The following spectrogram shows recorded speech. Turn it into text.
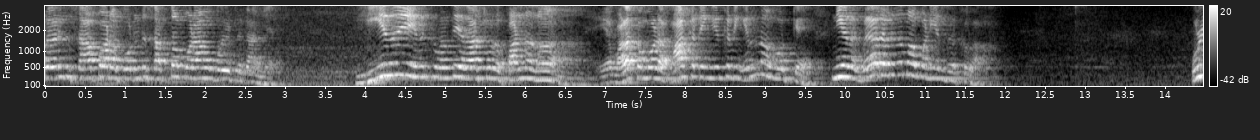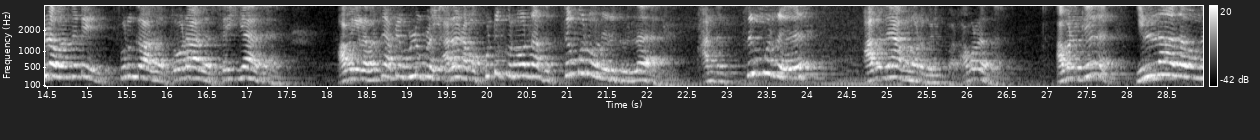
பேருக்கு சாப்பாடை போட்டுட்டு சத்தம் போடாமல் போயிட்டு இருக்காங்க. இது இதுக்கு வந்து ஏதாச்சும் ஒன்று பண்ணணும். வழக்கம் போல மார்க்கெட்டிங் இருக்கட்டிங் எல்லாம் ஓகே நீ அதை வேற விதமாக பண்ணிட்டு இருக்கலாம் உள்ள வந்துட்டு புடுங்காத தொடாத செய்யாத அவங்கள வந்து அப்படியே உள்ளுக்குள்ளே அதை நம்ம குடுக்கணும்னு அந்த திமிரு ஒன்று இருக்குல்ல அந்த திரும்புரு அதை தான் அவனோட வெளிப்பாடு. அவ்வளோதான் அவனுக்கு இல்லாதவங்க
